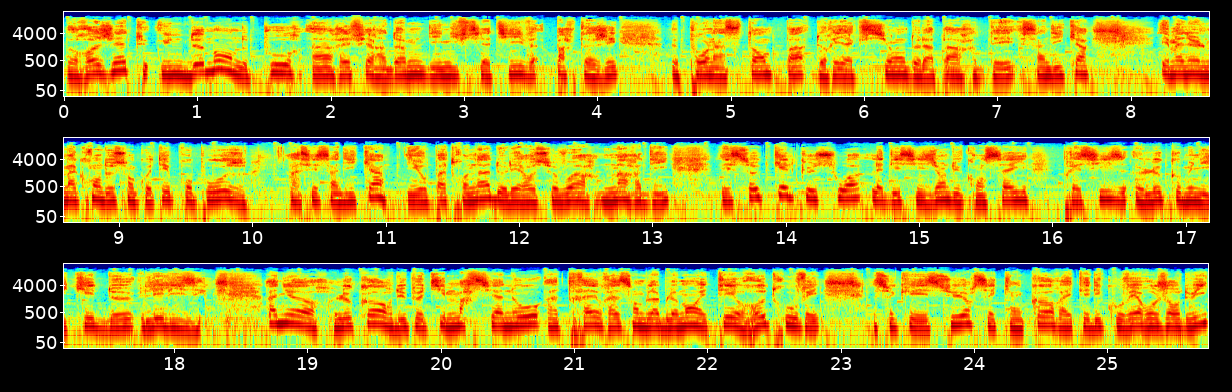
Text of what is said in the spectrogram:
rejette une demande pour un référendum d'initiative partagée. Pour l'instant, pas de réaction de la part des syndicats. Emmanuel Macron, de son côté, propose à ses syndicats et au patronat de les recevoir mardi, et ce, quelle que soit la décision du Conseil, précise le communiqué de l'Élysée. Le corps du petit Marciano a très vraisemblablement été retrouvé. Ce qui est sûr, c'est qu'un corps a été découvert aujourd'hui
